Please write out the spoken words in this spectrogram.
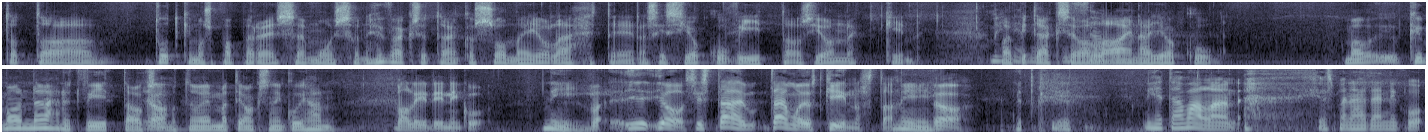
tota, tutkimuspapereissa ja muissa, niin hyväksytäänkö some jo lähteenä, siis joku viittaus jonnekin? Vai Miten pitääkö se olla aina joku? Mä, kyllä mä oon nähnyt viittauksia, joo. mutta en mä tiedä, onko se niinku ihan... Validi niinku... Niin. Va, joo, siis tämä mua just kiinnostaa. Niin. Joo. Et, et... Niin ja tavallaan, jos me lähdetään niinku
